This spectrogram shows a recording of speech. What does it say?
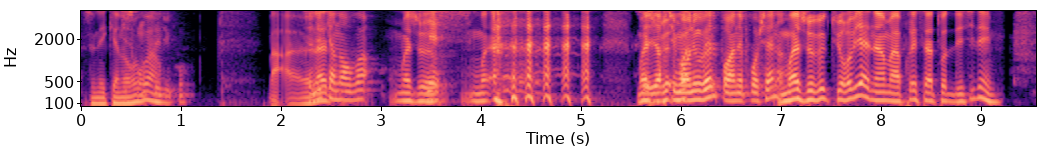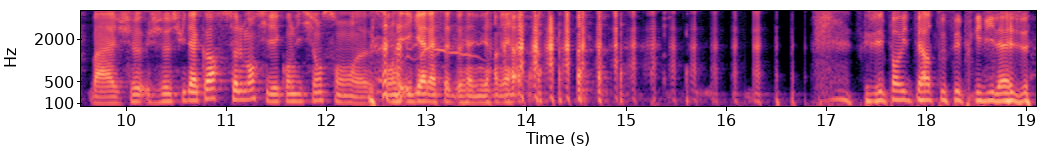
Ce n'est qu'un au revoir. fait du coup? Bah, euh, Ce n'est qu'un au revoir. Moi je... Yes. Moi... Moi, je veux... tu me renouvelles pour l'année prochaine? moi, je veux que tu reviennes, hein, mais après c'est à toi de décider. Bah, je, je suis d'accord seulement si les conditions sont, euh, sont égales à celles de l'année dernière. Parce que j'ai pas envie de perdre tous ces privilèges.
